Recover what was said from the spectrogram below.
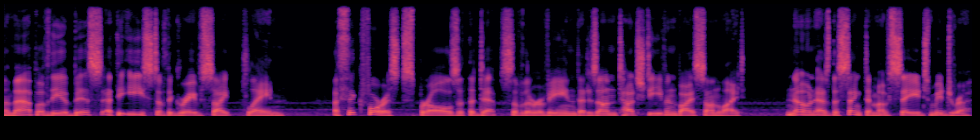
A map of the abyss at the east of the gravesite plain. A thick forest sprawls at the depths of the ravine that is untouched even by sunlight, known as the Sanctum of Sage Midra,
